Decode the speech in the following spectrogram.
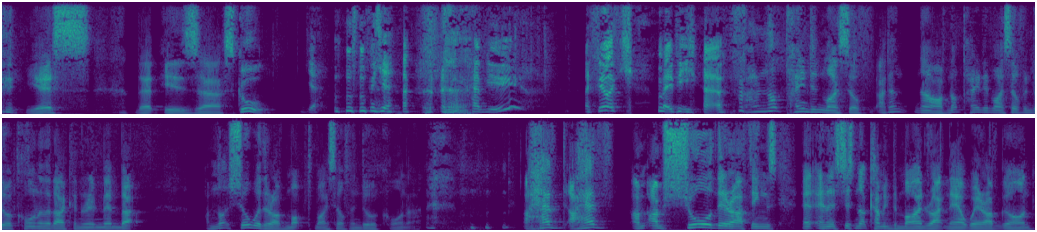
Yes, that is uh, school. Yeah. yeah. have you? I feel like maybe you have. I'm not painted myself. I don't know. I've not painted myself into a corner that I can remember. I'm not sure whether I've mopped myself into a corner. I have. I have. I'm, I'm sure there are things, and, and it's just not coming to mind right now where I've gone,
